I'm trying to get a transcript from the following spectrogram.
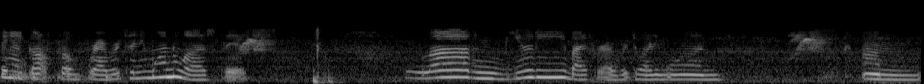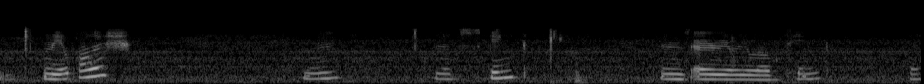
thing I got from Forever 21 was this Love and Beauty by Forever 21 um, nail polish. Mm, it's pink since I really love pink. Okay.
